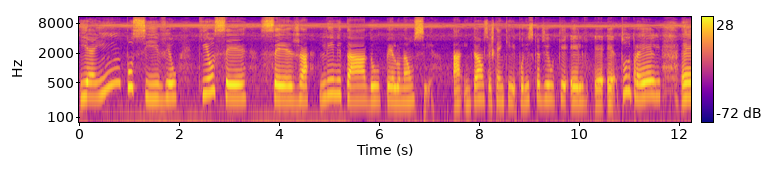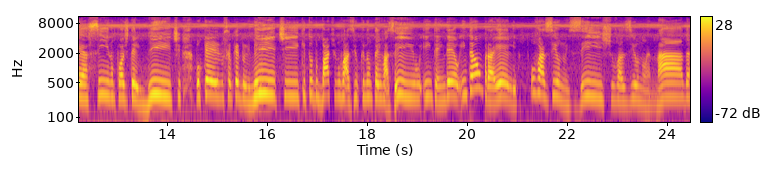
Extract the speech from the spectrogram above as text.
e é impossível que o ser seja limitado pelo não ser. Tá? Então, vocês têm que. Por isso que eu digo que ele é, é tudo para ele é assim, não pode ter limite, porque não sei o que do limite, que tudo bate no vazio que não tem vazio, entendeu? Então, para ele, O vazio não existe, o vazio não é nada,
